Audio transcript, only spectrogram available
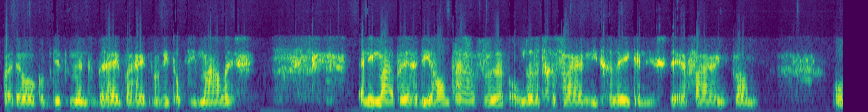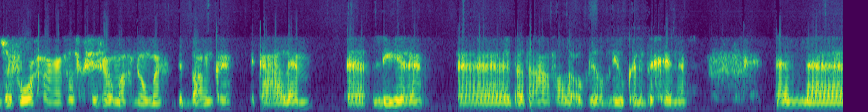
waardoor ook op dit moment de bereikbaarheid nog niet optimaal is. En die maatregelen die handhaven we omdat het gevaar niet geweken is. De ervaring van onze voorgangers, als ik ze zo mag noemen, de banken, de KLM, eh, leren eh, dat de aanvallen ook weer opnieuw kunnen beginnen. En eh,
